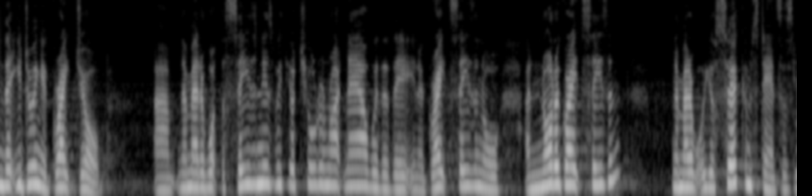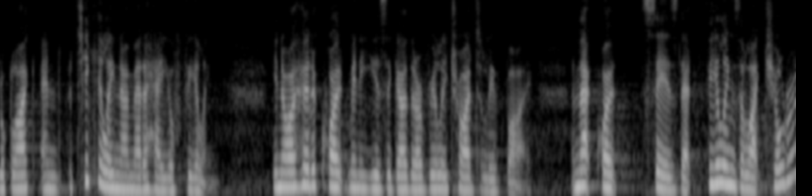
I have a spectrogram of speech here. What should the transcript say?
that you're doing a great job. Um, no matter what the season is with your children right now, whether they're in a great season or a not a great season, no matter what your circumstances look like, and particularly no matter how you're feeling. You know, I heard a quote many years ago that I've really tried to live by. And that quote says that feelings are like children,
